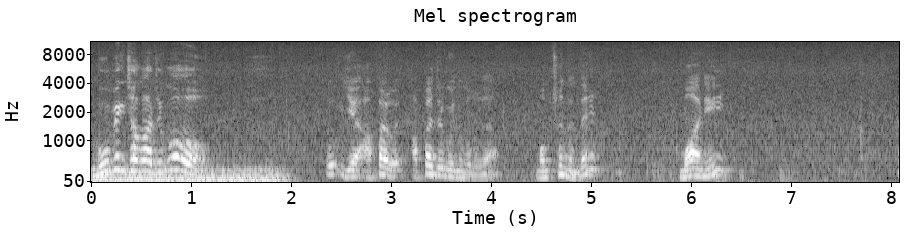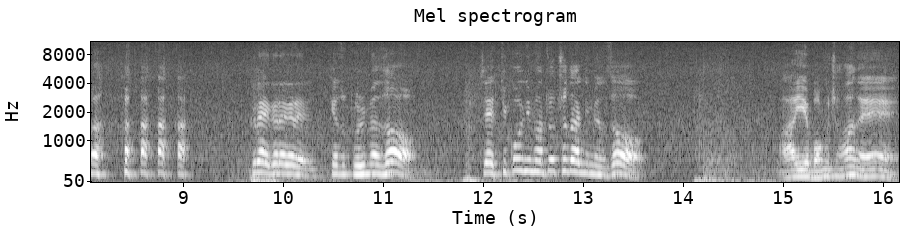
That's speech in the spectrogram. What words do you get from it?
무빙 쳐가지고 어, 얘 앞발 왜- 앞발 들고 있는 거 뭐야? 멈췄는데? 뭐하니? 그래 그래 그래 계속 돌면서 제 뒷골님만 쫓아다니면서 아 얘 멍청하네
